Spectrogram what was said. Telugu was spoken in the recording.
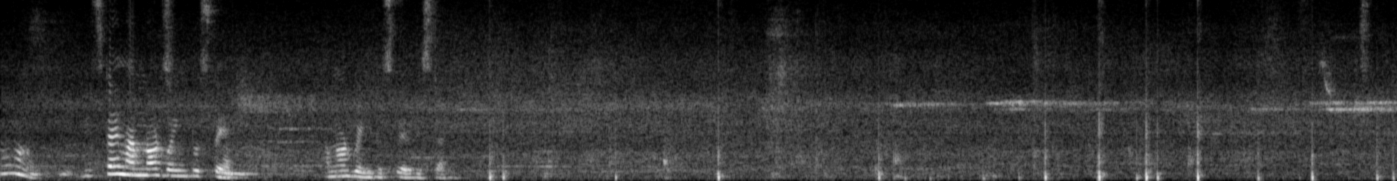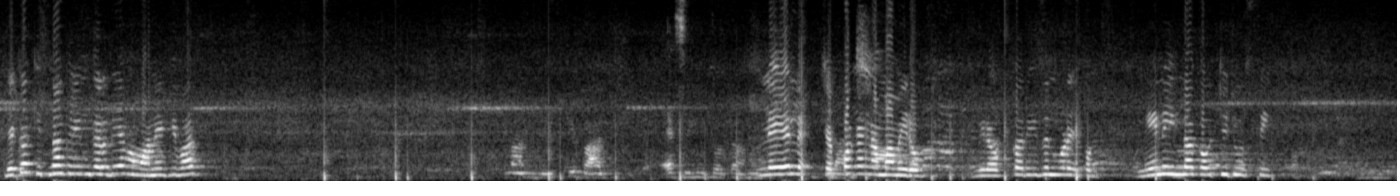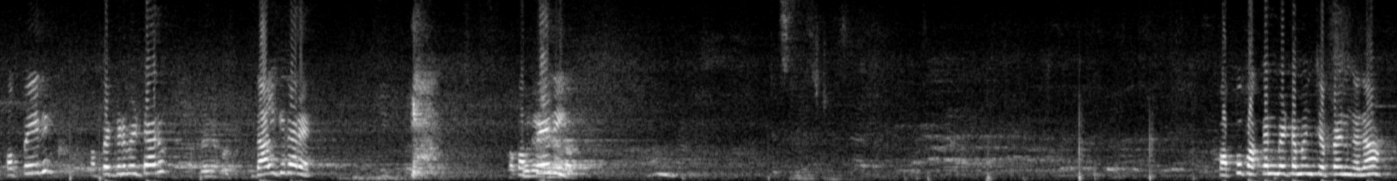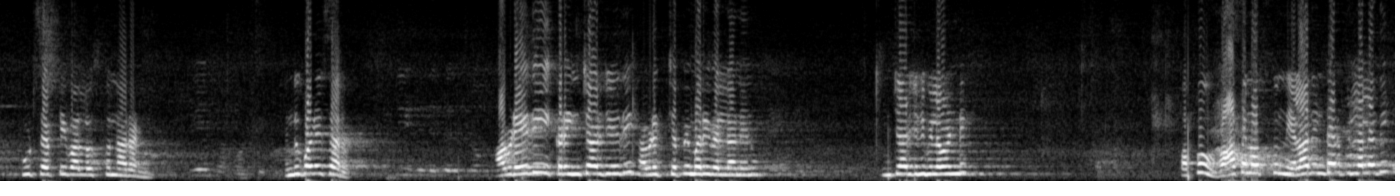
No, no, no. This time I'm not going to spare. I'm not going to spare this time. देखा कितना क्लीन कर दिया हम आने के बाद के बाद ऐसे ही होता है లే లే చెప్పకండి అమ్మా మీరు మీరు ఒక్క రీజన్ కూడా చెప్పండి నేనే ఇందాక వచ్చి చూసి పప్పు ఏది? పప్పు ఎక్కడ పెట్టారు? దాల్ కిదరే పప్పు ఏది? పప్పు పక్కన పెట్టమని చెప్పాను కదా ఫుడ్ సేఫ్టీ వాళ్ళు వస్తున్నారని. ఎందుకు పడేశారు? ఆవిడ ఏది ఇక్కడ ఇన్ఛార్జ్ ఏది? ఆవిడకి చెప్పి మరీ వెళ్ళా నేను. ఇన్ఛార్జిని పిలవండి. పప్పు వాసన వస్తుంది. ఎలా తింటారు పిల్లలది?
